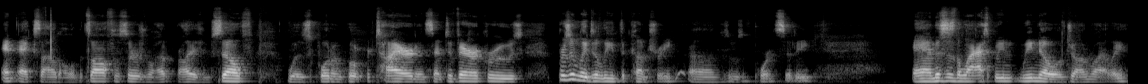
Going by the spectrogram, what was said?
and exiled all of its officers. Riley himself was quote unquote retired and sent to Veracruz, presumably to leave the country because uh, it was a port city. And this is the last we, we know of John Riley.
